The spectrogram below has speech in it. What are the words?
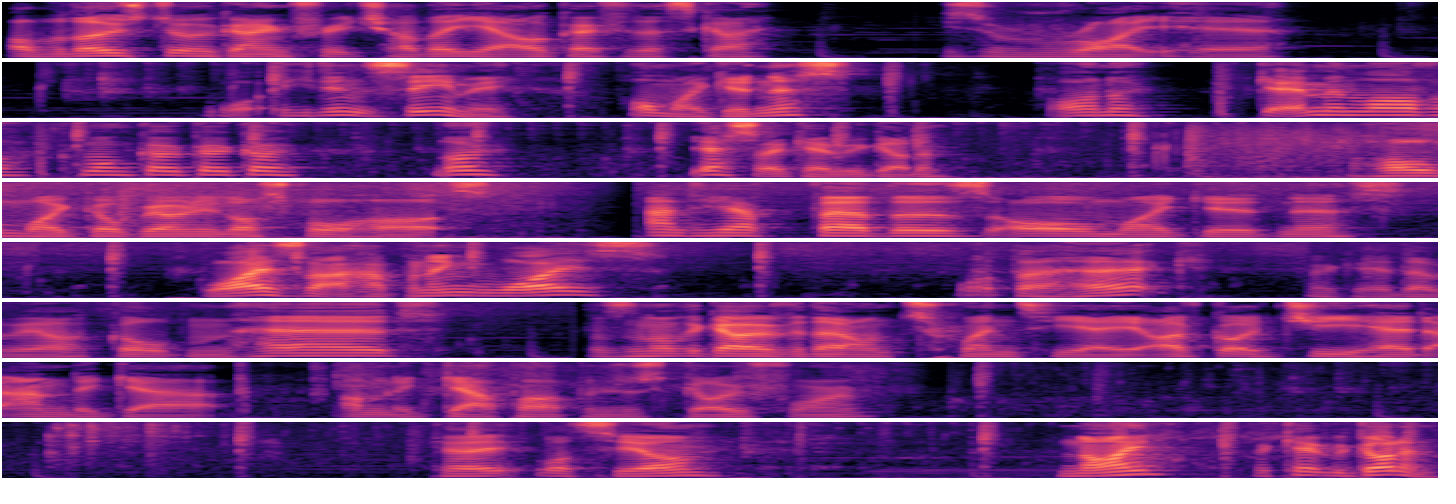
Oh, but those two are going for each other. Yeah, I'll go for this guy. He's right here. What? He didn't see me. Oh my goodness. Oh no. Get him in lava. Come on, go, go, go. No. Yes, okay, we got him. Oh my god, we only lost four hearts. And he had feathers. Oh my goodness. Why is that happening? Why is... What the heck? Okay, there we are. Golden head. There's another guy over there on 28. I've got a G head and a gap. I'm going to gap up and just go for him. Okay, what's he on? Nine? Okay, we got him.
